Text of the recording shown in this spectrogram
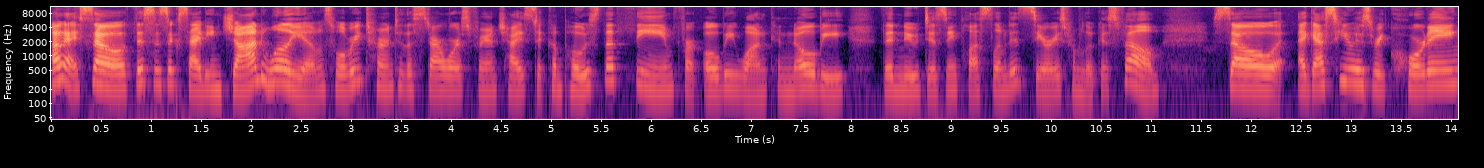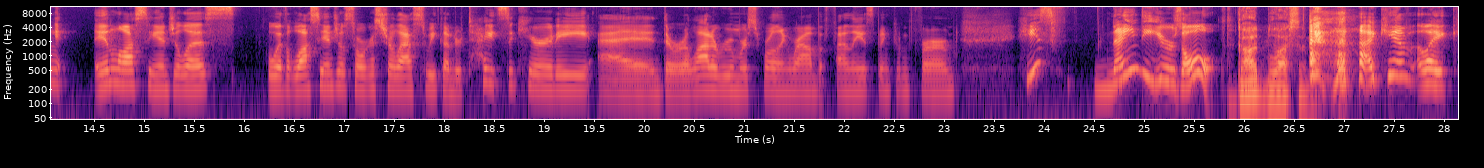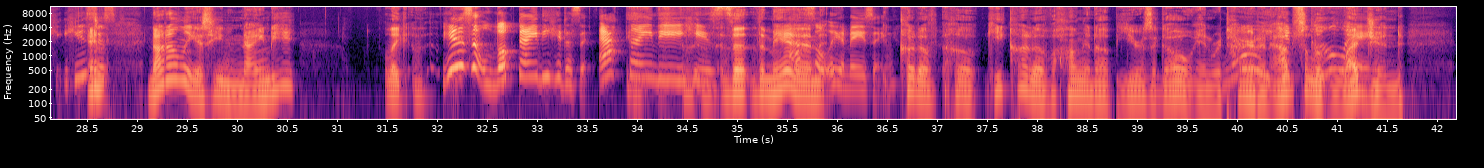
Okay, so this is exciting. John Williams will return to the Star Wars franchise to compose the theme for Obi Wan Kenobi, the new Disney Plus limited series from Lucasfilm. So I guess he was recording in Los Angeles with a Los Angeles orchestra last week under tight security, and there were a lot of rumors swirling around, but finally it's been confirmed. He's 90 years old. God bless him. I can't like he's And just Not only is he 90, like he doesn't look 90, he doesn't act 90. He's the the man absolutely amazing. could have he could have hung it up years ago and retired No, an absolute going. legend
